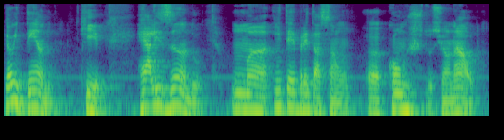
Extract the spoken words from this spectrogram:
Eu entendo que, realizando uma interpretação uh, constitucional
